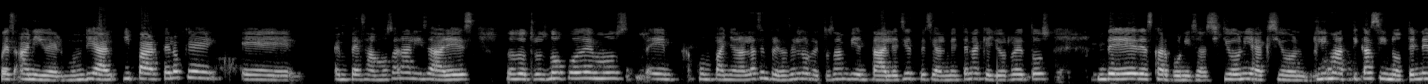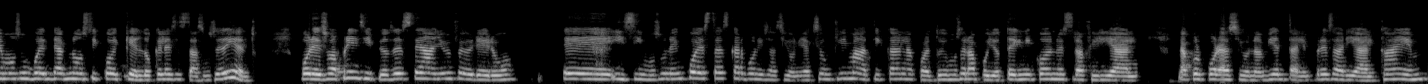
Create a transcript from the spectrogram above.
pues a nivel mundial y parte de lo que eh, empezamos a analizar es nosotros no podemos eh, acompañar a las empresas en los retos ambientales y especialmente en aquellos retos de descarbonización y acción climática si no tenemos un buen diagnóstico de qué es lo que les está sucediendo. Por eso a principios de este año, en febrero, eh, hicimos una encuesta de descarbonización y acción climática en la cual tuvimos el apoyo técnico de nuestra filial, la Corporación Ambiental Empresarial CAEM.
